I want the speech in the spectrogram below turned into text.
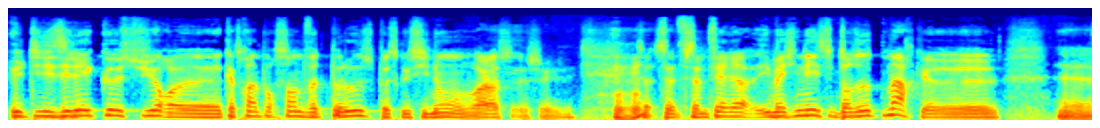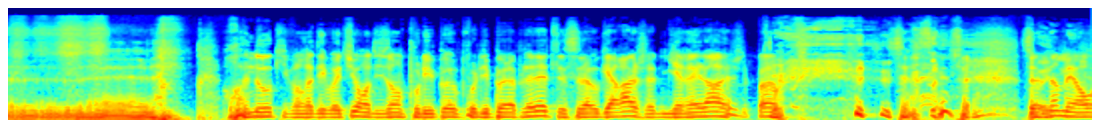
utilisez-les que sur 80% euh, de votre pelouse parce que sinon voilà mhm. ça, me fait rire. Imaginez dans d'autres marques euh, euh, Renault qui vendrait des voitures en disant les pour les la planète laissez-la au garage admirez-la je sais pas. Non mais on,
